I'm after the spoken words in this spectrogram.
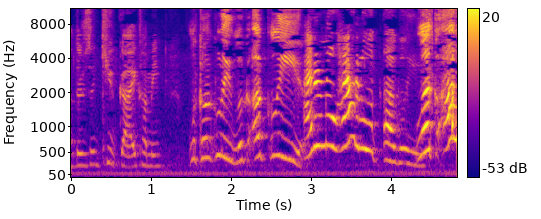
There's a cute guy coming. Look ugly, look ugly. I don't know how to look ugly. Look ugly.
